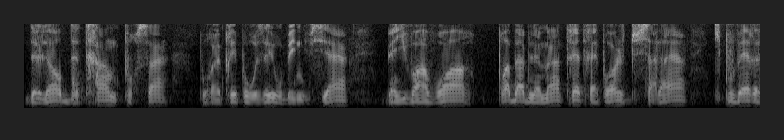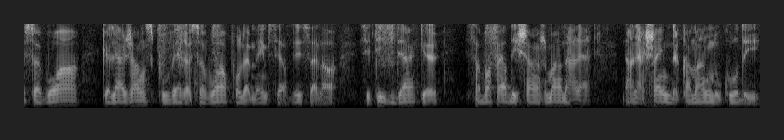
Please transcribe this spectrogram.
de l'ordre de 30% pour un préposé aux bénéficiaires, bien, il va avoir probablement très, très proche du salaire qu'ils pouvaient recevoir que l'agence pouvait recevoir pour le même service. Alors, c'est évident que ça va faire des changements dans la, dans la chaîne de commande au cours des,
